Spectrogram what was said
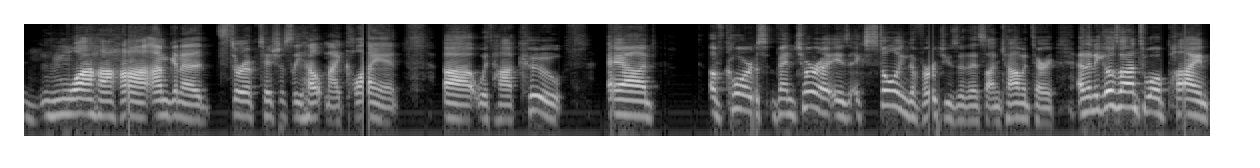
ha I'm gonna surreptitiously help my client uh with Haku and of course Ventura is extolling the virtues of this on commentary and then he goes on to opine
